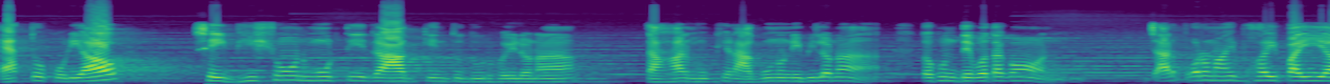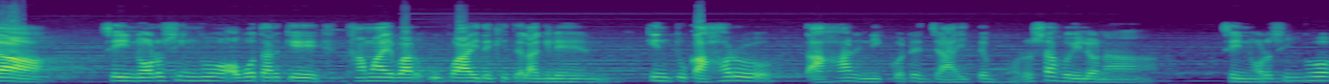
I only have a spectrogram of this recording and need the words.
এত করিয়াও সেই ভীষণ মূর্তির রাগ কিন্তু দূর হইল না। তাহার মুখের আগুনও নিভিল না। তখন দেবতাগণ, যার পরনায় ভয় পাইয়া সেই নরসিংহ অবতারকে থামাইবার উপায় দেখিতে লাগিলেন। কিন্তু কাহারও তাহার নিকটে যাইতে ভরসা হইল না। সেই নরসিংহ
